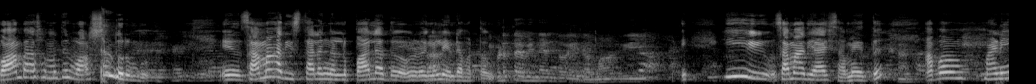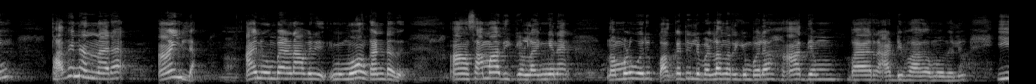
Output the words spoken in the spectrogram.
പാമ്പാശ്രമത്തിൽ വർഷം തുറുമ്പ് സമാധി സ്ഥലങ്ങളിൽ പല ഇടങ്ങളിൽ എന്റെ ഭർത്താവ് പിന്നെ എന്തോ ഇതമ്മ ഈ സമാധി ആയ സമയത്ത് അപ്പം മണി പതിനൊന്നര ആയില്ല. അതിന് മുമ്പാണ് അവർ മോൻ കണ്ടത്. ആ സമാധിക്കുള്ള ഇങ്ങനെ നമ്മൾ ഒരു പക്കറ്റിൽ വെള്ളം നിറയ്ക്കും പോലെ ആദ്യം വേറെ അടിഭാഗം മുതൽ ഈ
